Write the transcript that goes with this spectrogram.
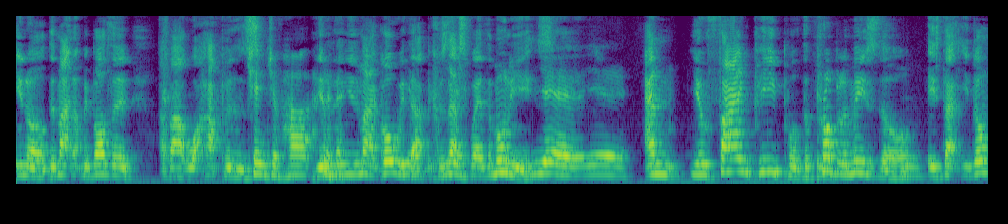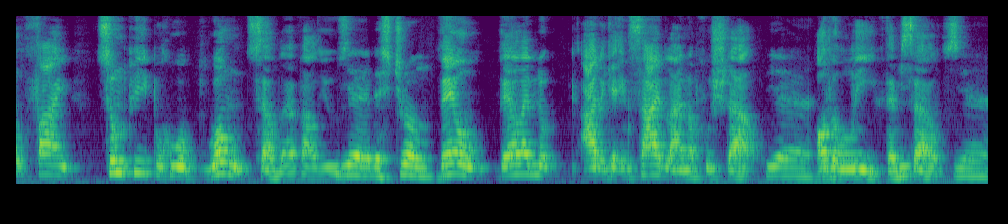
you know they might not be bothered about what happens. Change of heart. You, you might go with Yeah, that because that's yeah. where the money is. yeah, yeah, And you find people. The problem is though, Mm. is that you don't find some people who won't sell their values. yeah. They're strong. They'll they'll end up either getting sidelined or pushed out, Yeah, or they'll leave themselves. yeah.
